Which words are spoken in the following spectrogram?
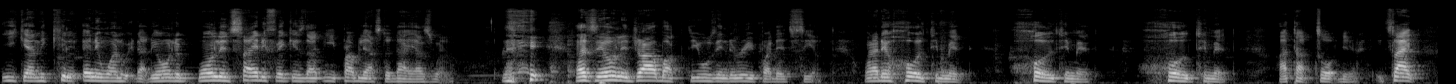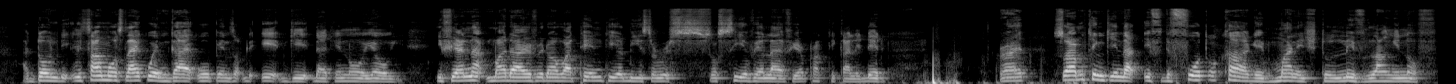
he can kill anyone with that. The only only side effect is that he probably has to die as well. That's the only drawback to using the Reaper Dead Seal. One of the ultimate, ultimate, ultimate attacks out there. It's like a done. It's almost like when guy opens up the eighth gate that you know, yo, if you're not mad or if you don't have a ten tail beast to, to save your life, you're practically dead. Right? So I'm thinking that if the fourth Hokage managed to live long enough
